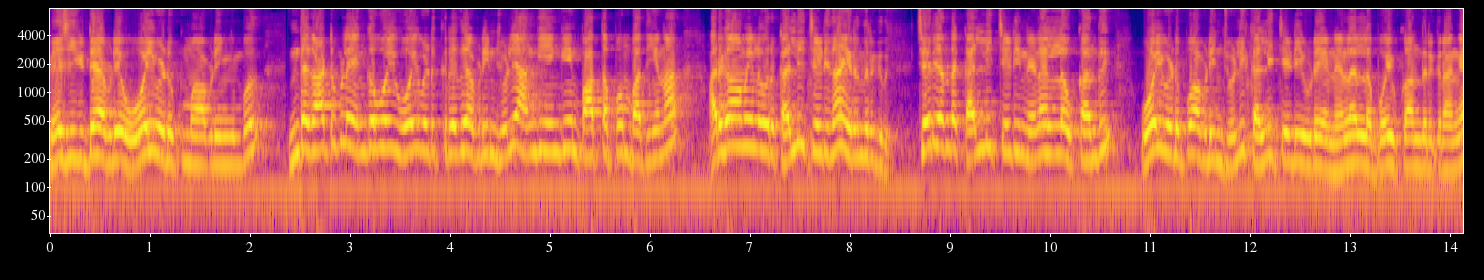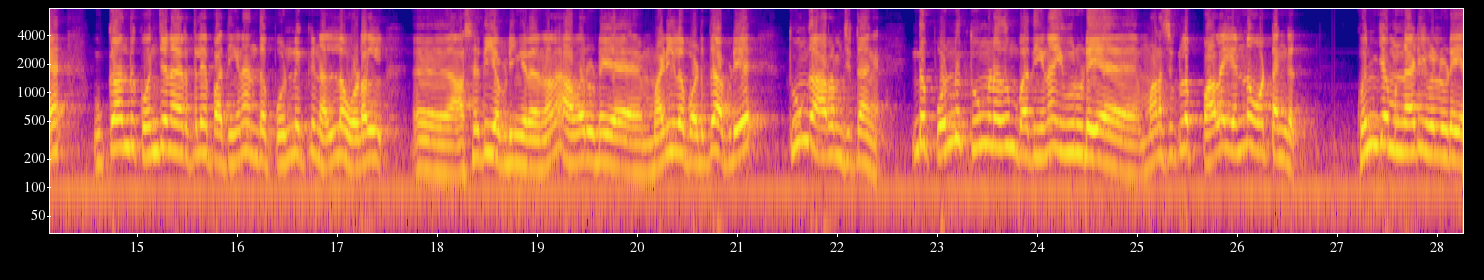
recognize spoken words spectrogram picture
பேசிக்கிட்டே அப்படியே ஓய்வு எடுப்புமா அப்படிங்கும்போது இந்த காட்டுக்குள்ளே எங்கே போய் ஓய்வு எடுக்கிறது அப்படின்னு சொல்லி அங்கேயும் இங்கேயும் பார்த்தப்போ பார்த்தீங்கன்னா அருகாமையில் ஒரு கள்ளி செடி தான் இருந்திருக்குது. சரி அந்த கள்ளி செடி நிழலில் உட்காந்து ஓய்வு எடுப்போம் அப்படின்னு சொல்லி கள்ளி செடியுடைய நிழலில் போய் உட்காந்துருக்குறாங்க உட்காந்து கொஞ்ச நேரத்திலே பார்த்தீங்கன்னா இந்த பொண்ணுக்கு நல்ல உடல் அசதி அப்படிங்கிறதுனால அவருடைய மடியில் படுத்து அப்படியே தூங்க ஆரம்பிச்சிட்டாங்க. இந்த பொண்ணு தூங்கினதும் பார்த்தீங்கன்னா இவருடைய மனசுக்குள்ளே பல எண்ண ஓட்டங்கள். கொஞ்சம் முன்னாடி இவளுடைய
